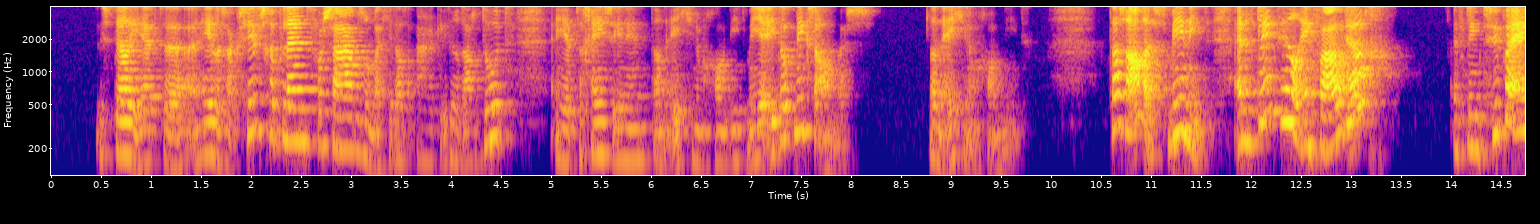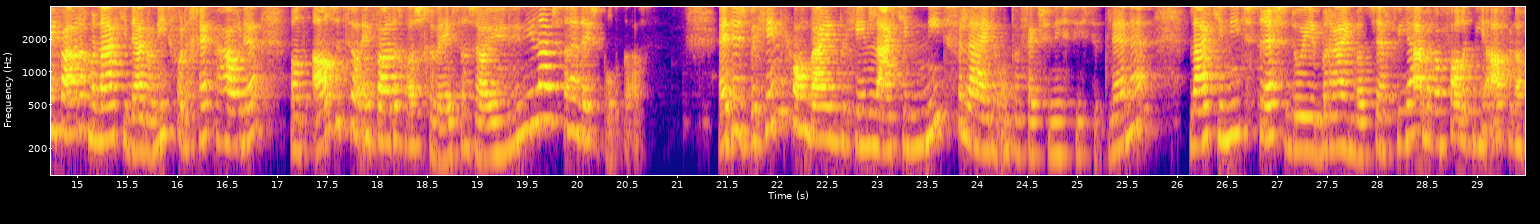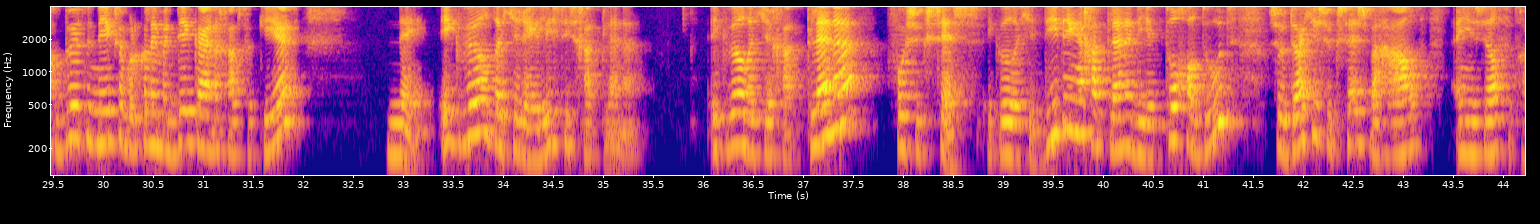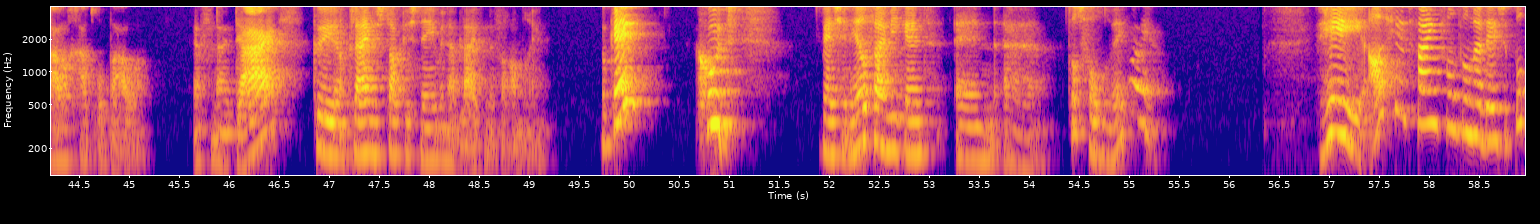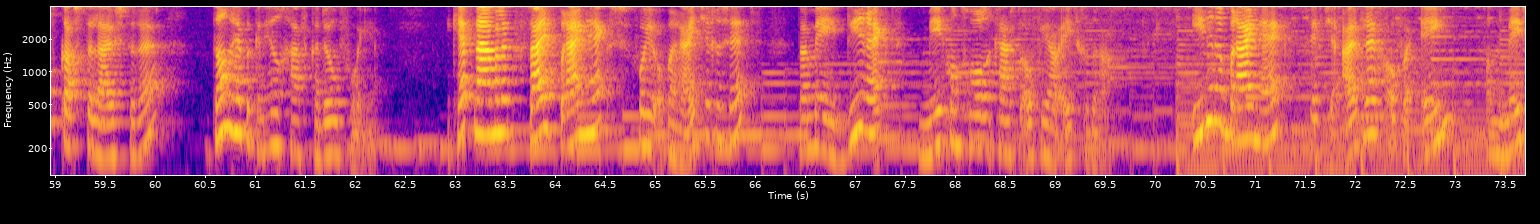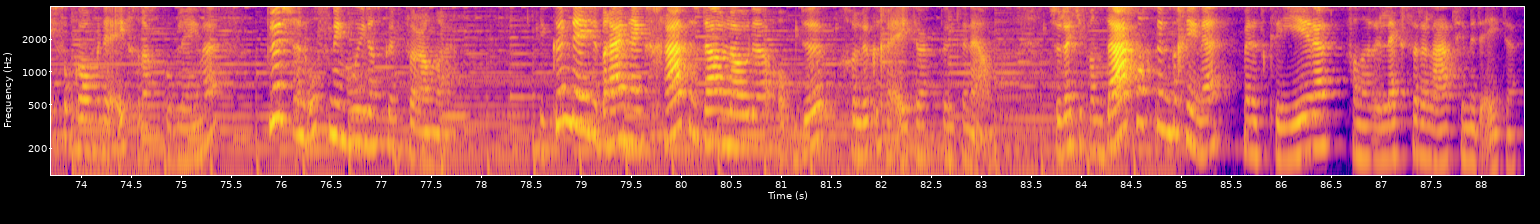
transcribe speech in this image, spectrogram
Dus stel je hebt eh, een hele zak chips gepland voor s'avonds, omdat je dat eigenlijk iedere dag doet. En je hebt er geen zin in, dan eet je hem gewoon niet. Maar je eet ook niks anders. Dan eet je hem gewoon niet. Dat is alles, meer niet. En het klinkt heel eenvoudig. Het klinkt super eenvoudig, maar laat je daardoor niet voor de gek houden. Want als het zo eenvoudig was geweest, dan zou je nu niet luisteren naar deze podcast. dus begin gewoon bij het begin. Laat je niet verleiden om perfectionistisch te plannen. Laat je niet stressen door je brein wat zegt van ja, maar dan val ik niet af en dan gebeurt er niks. Dan word ik alleen maar dikker en dan gaat het verkeerd. Nee, ik wil dat je realistisch gaat plannen. Ik wil dat je gaat plannen voor succes. Ik wil dat je die dingen gaat plannen die je toch al doet, zodat je succes behaalt en je zelfvertrouwen gaat opbouwen. En vanuit daar kun je dan kleine stapjes nemen naar blijvende verandering. Oké? Goed. Ik wens je een heel fijn weekend en uh, tot volgende week maar weer. Hey, als je het fijn vond om naar deze podcast te luisteren, dan heb ik een heel gaaf cadeau voor je. Ik heb namelijk vijf breinhacks voor je op een rijtje gezet, waarmee je direct meer controle krijgt over jouw eetgedrag. Iedere breinhack geeft je uitleg over één van de meest voorkomende eetgedragproblemen, plus een oefening hoe je dat kunt veranderen. Je kunt deze breinhacks gratis downloaden op degelukkigeeter.nl, zodat je vandaag nog kunt beginnen met het creëren van een relaxte relatie met eten.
